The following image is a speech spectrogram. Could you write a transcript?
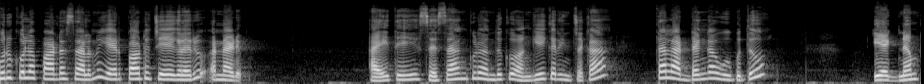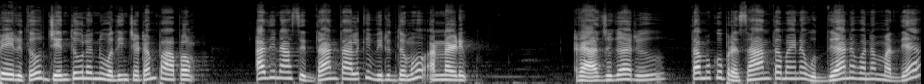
గురుకుల పాఠశాలను ఏర్పాటు చేయగలరు అన్నాడు. అయితే శశాంకుడు అందుకు అంగీకరించక తల అడ్డంగా ఊపుతూ యజ్ఞం పేరుతో జంతువులను వధించటం పాపం. అది నా సిద్ధాంతాలకి విరుద్ధము అన్నాడు. రాజుగారు తమకు ప్రశాంతమైన ఉద్యానవనం మధ్య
